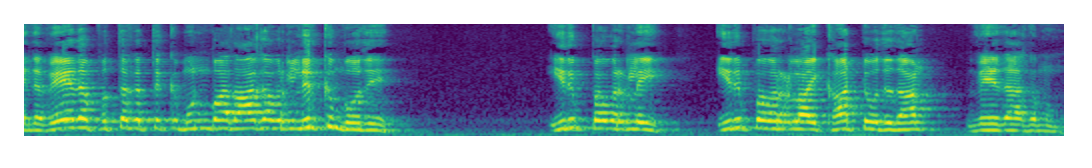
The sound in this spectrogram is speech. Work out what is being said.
இந்த வேத புத்தகத்துக்கு முன்பதாக அவர்கள் நிற்கும்போது இருப்பவர்களை இருப்பவர்களாய் காட்டுவதுதான் வேதாகமும்.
